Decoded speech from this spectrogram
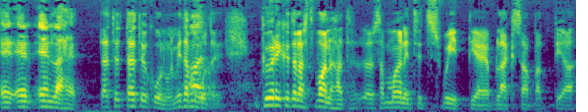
En, en, en lähde. Täytyy, täytyy kuunnella. Mitä muuta? Pyörikö tällaiset vanhat, sä mainitsit Sweetia ja Black Sabbathia,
